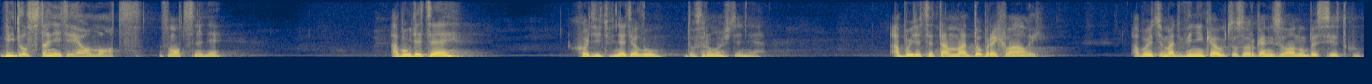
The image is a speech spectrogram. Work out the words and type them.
vy dostanete jeho moc, zmocnenie. A budete chodiť v nedelu do zhromaždenia. A budete tam mať dobre chvály. A budete mať vynikajúco zorganizovanú besiedku.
